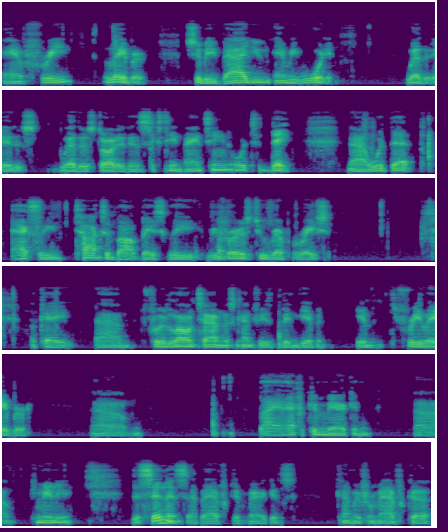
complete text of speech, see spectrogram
and free labor should be valued and rewarded, whether it is whether it started in 1619 or today. Now, what that actually talks about basically refers to reparation. Okay, um, for a long time, this country has been given given free labor um, by African American um, community, descendants of African Americans coming from Africa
